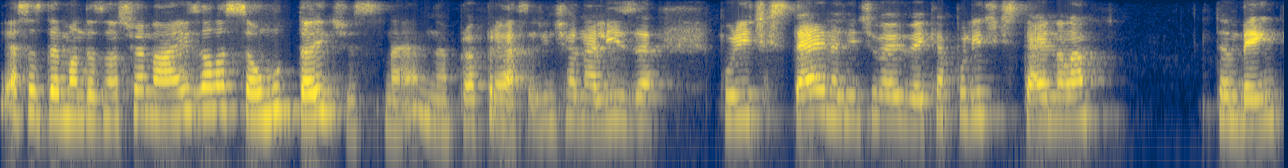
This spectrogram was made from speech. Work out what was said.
E essas demandas nacionais, elas são mutantes, né? Na própria, se a gente analisa política externa, a gente vai ver que a política externa, ela também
